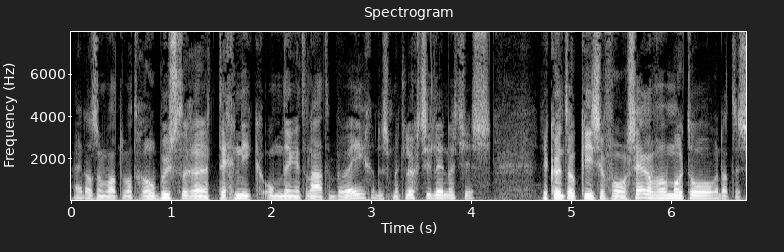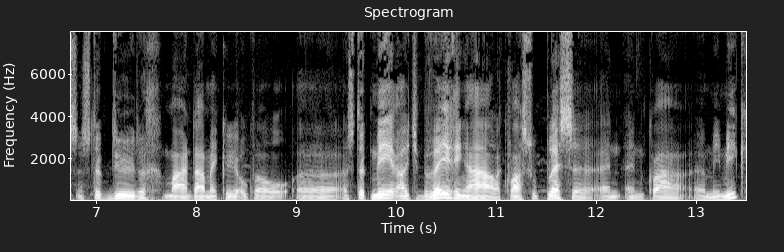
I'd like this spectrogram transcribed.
Dat is een wat, wat robuustere techniek om dingen te laten bewegen, dus met luchtcilindertjes. Je kunt ook kiezen voor servomotoren, dat is een stuk duurder, maar daarmee kun je ook wel een stuk meer uit je bewegingen halen qua souplesse en, en qua mimiek.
